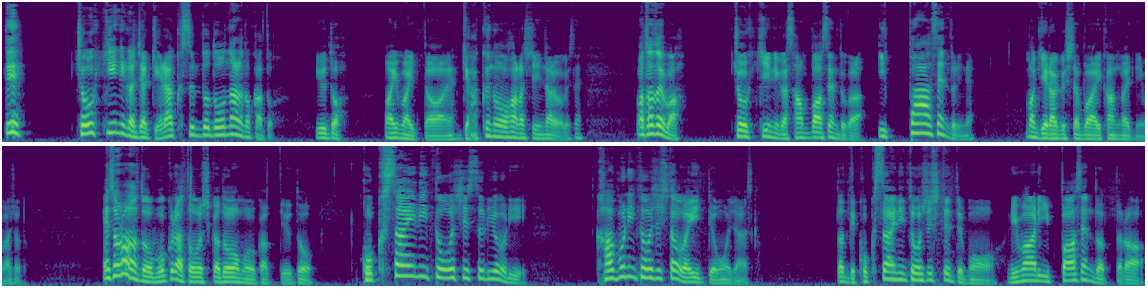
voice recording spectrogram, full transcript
で、長期金利がじゃあ下落するとどうなるのかというと、まあ今言ったね、逆のお話になるわけですね。まあ例えば、長期金利が3%から1%にね、まあ下落した場合考えてみましょうと。え、その後僕ら投資家どう思うかっていうと、国債に投資するより、株に投資した方がいいって思うじゃないですか。だって国債に投資してても、利回り1%だったら、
